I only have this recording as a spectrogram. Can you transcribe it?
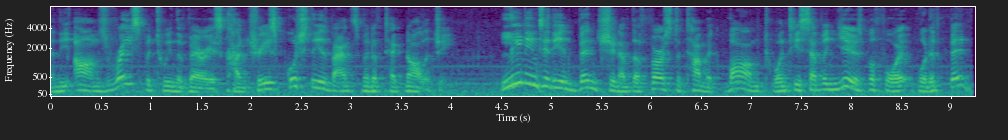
And the arms race between the various countries pushed the advancement of technology, leading to the invention of the first atomic bomb 27 years before it would have been.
